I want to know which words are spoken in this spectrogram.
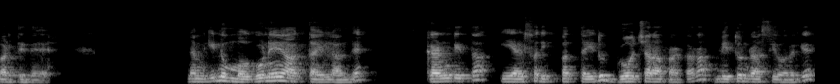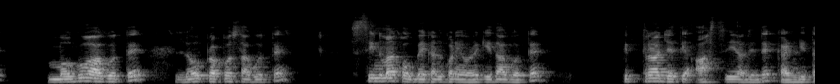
ಬರ್ತಿದೆ. ನಮ್ಗಿನ್ನು ಮಗುನೇ ಆಗ್ತಾ ಇಲ್ಲ ಅಂದ್ರೆ ಖಂಡಿತ ಈ ಎರಡ್ ಸಾವಿರದ ಇಪ್ಪತ್ತೈದು ಗೋಚರ ಪ್ರಕಾರ ಮಿಥುನ್ ರಾಶಿಯವರಿಗೆ ಮಗು ಆಗುತ್ತೆ, ಲವ್ ಪ್ರಪೋಸ್ ಆಗುತ್ತೆ ಸಿನಿಮಾಕ್ಕೆ ಹೋಗ್ಬೇಕು ಅನ್ಕೊಂಡವ್ರಿಗೆ ಇದಾಗುತ್ತೆ, ಪಿತ್ರ ಜೊತೆ ಆಸ್ತಿ ಅದಿದೆ ಖಂಡಿತ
